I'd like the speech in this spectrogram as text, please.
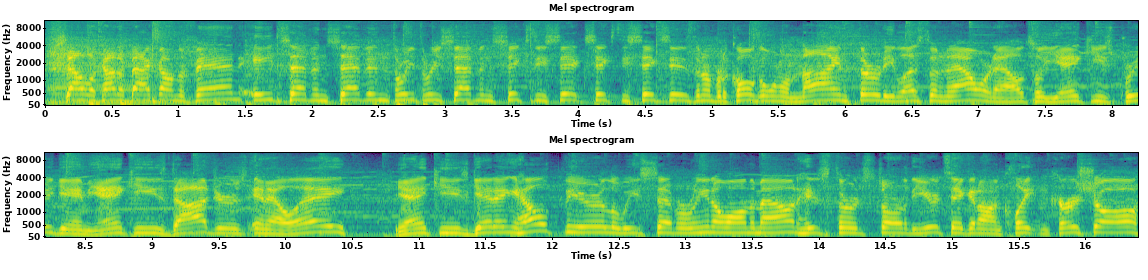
Sal Licata back on the fan. 877-337-6666 is the number to call. Going on 9.30, less than an hour now till Yankees pregame. Yankees, Dodgers in L.A. Yankees getting healthier. Luis Severino on the mound. His third start of the year taking on Clayton Kershaw.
